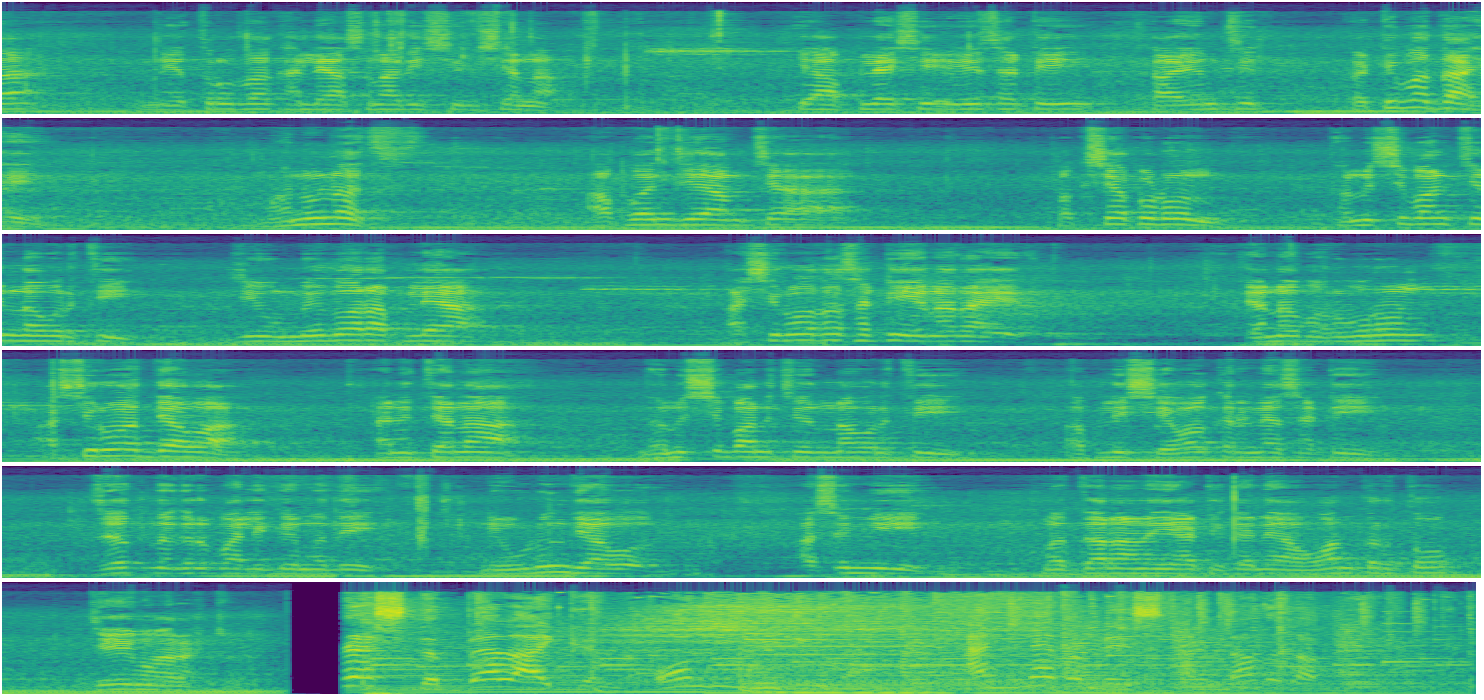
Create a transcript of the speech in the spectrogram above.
नेतृत्वाखाली असणारी शिवसेना ही आपल्या सेवेसाठी कायमची कटिबद्ध आहे. म्हणूनच आपण जे आमच्या पक्षाकडून धनुष्यबाण चिन्हावरती जे उमेदवार आपल्या आशीर्वादासाठी येणार आहेत त्यांना भरभरून आशीर्वाद द्यावा आणि त्यांना धनुष्यबाण चिन्हावरती आपली सेवा करण्यासाठी जत नगरपालिकेमध्ये निवडून द्यावं असं मी मतदारांना या ठिकाणी आवाहन करतो जय Maharashtra Press the bell icon on the YouTube and never miss another update.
